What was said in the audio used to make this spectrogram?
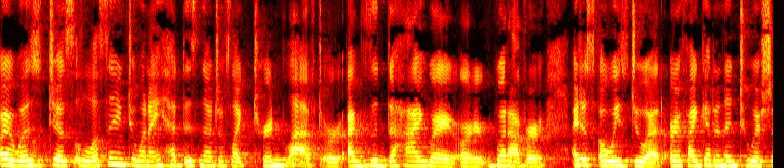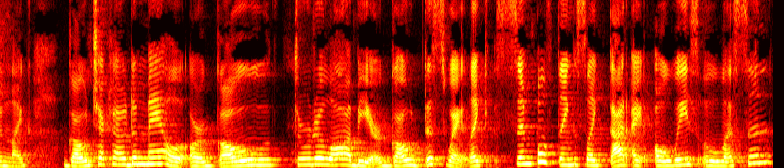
or it was just listening to when I had this nudge of like turn left or exit the highway or whatever. I just always do it. Or if I get an intuition like go check out the mail or go through the lobby or go this way, like simple things like that, I always listen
